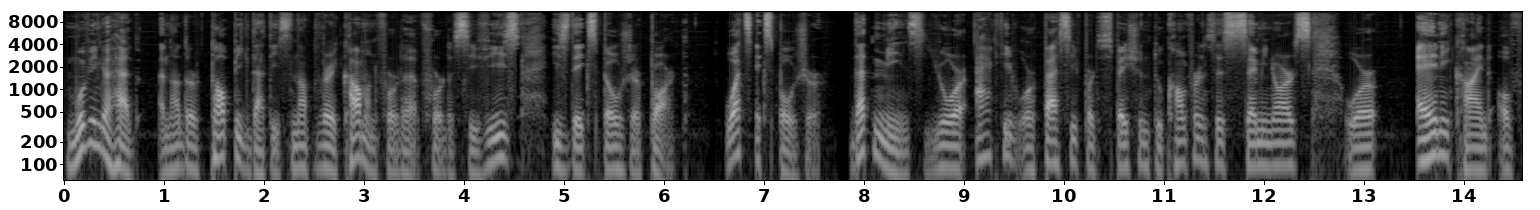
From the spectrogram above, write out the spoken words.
Moving ahead, another topic that is not very common for the for the CVs is the exposure part. What's exposure? That means your active or passive participation to conferences, seminars, or any kind of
